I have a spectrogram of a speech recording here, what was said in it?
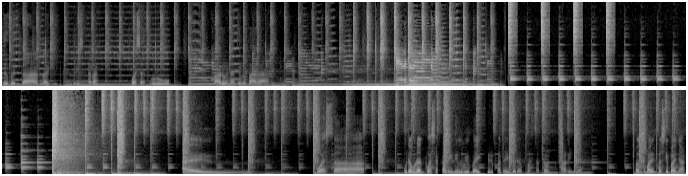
sebentar lagi. Tapi sekarang puasa dulu baru nanti lebaran. puasa mudah-mudahan puasa kali ini lebih baik daripada ibadah puasa tahun kemarin ya. Tahun kemarin pasti banyak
